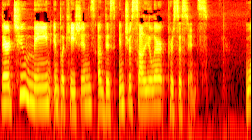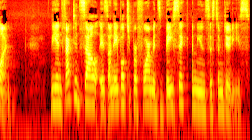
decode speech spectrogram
There are two main implications of this intracellular persistence. One, the infected cell is unable to perform its basic immune system duties.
